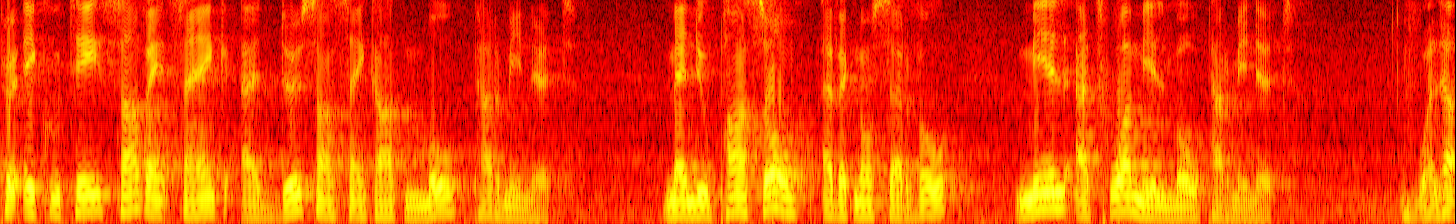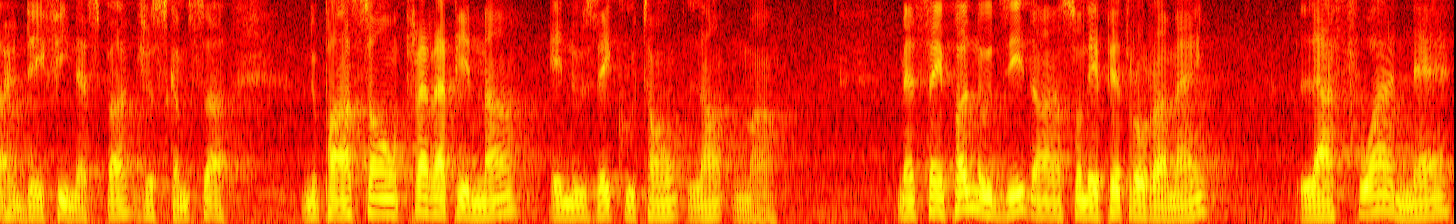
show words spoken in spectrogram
peut écouter 125 à 250 mots par minute, mais nous pensons avec nos cerveaux 1000 à 3000 mots par minute. Voilà un défi, n'est-ce pas? Juste comme ça. Nous pensons très rapidement et nous écoutons lentement. Mais Saint Paul nous dit dans son épître aux Romains, la foi naît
